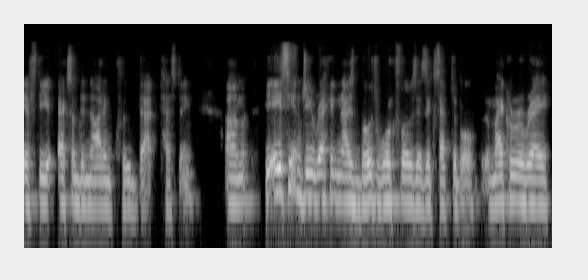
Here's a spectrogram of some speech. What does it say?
if the exome did not include that testing. Um, the ACMG recognized both workflows as acceptable: a microarray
